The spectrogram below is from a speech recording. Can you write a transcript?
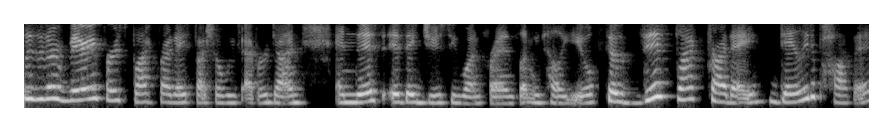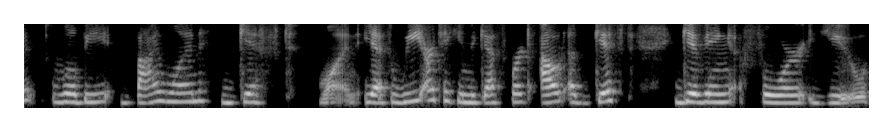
This is our very first Black Friday special we've ever done. And this is a juicy one, friends, let me tell you. So, this Black Friday daily deposit will be buy one, gift one. Yes, we are taking the guesswork out of gift giving for you.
